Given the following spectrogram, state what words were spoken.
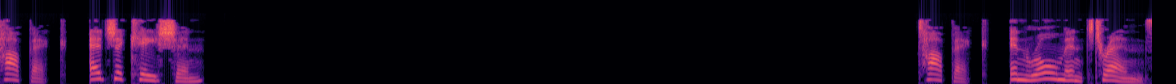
Topic: Education. Topic: Enrollment trends.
